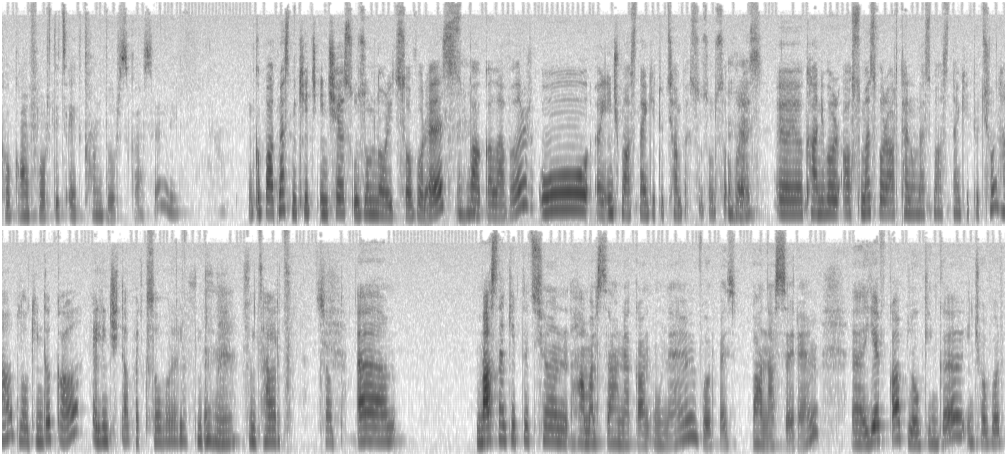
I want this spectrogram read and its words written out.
քո կոմֆորտից այդքան դուրս գաս էլի կպատմես մի քիչ ինչ ես ուզում նորից սովորես, բակալավր ու ինչ մասնագիտությամբ ես ուզում սովորես։ Քանի որ ասում ես, որ արդեն ունես մասնագիտություն, հա, բլոգինգը կա, ել ինչի՞ դա պետք սովորել ես, սենց հարց շատ։ Մասնագիտություն համալսարանական ունեմ, որպես բանասեր եմ, եւ կա բլոգինգը, ինչով որ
